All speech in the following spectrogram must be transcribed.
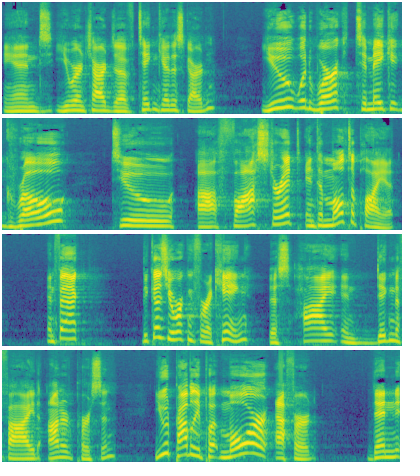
and you were in charge of taking care of this garden, you would work to make it grow, to uh, foster it, and to multiply it. In fact, because you're working for a king, this high and dignified, honored person, you would probably put more effort than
